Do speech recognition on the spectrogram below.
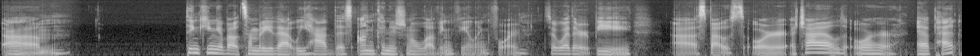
um, thinking about somebody that we had this unconditional loving feeling for so whether it be a spouse or a child or a pet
